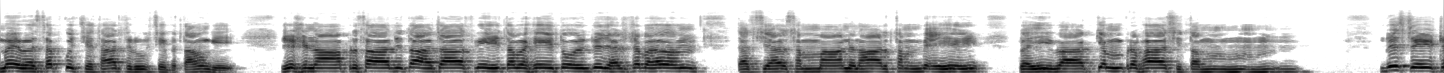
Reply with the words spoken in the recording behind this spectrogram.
मैं वह सब कुछ यथार्थ रूप से बताऊँगी। ऋषिना प्रसादिता चास्मी तव हेतु द्विजर्षभ तस् सम्मानार्थम वाक्यम प्रभाषितम। विश्रेष्ठ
